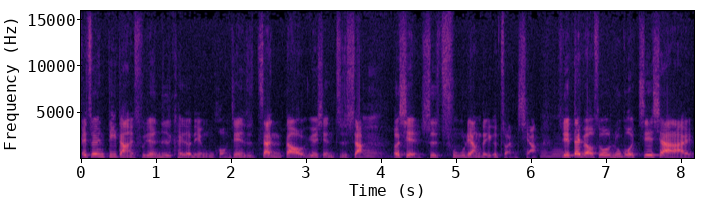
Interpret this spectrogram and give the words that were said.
哎，这边低档也出现日 K 的连五红，今天也是站到月线之上，而且是出量的一个转强，也代表说如果接下来。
